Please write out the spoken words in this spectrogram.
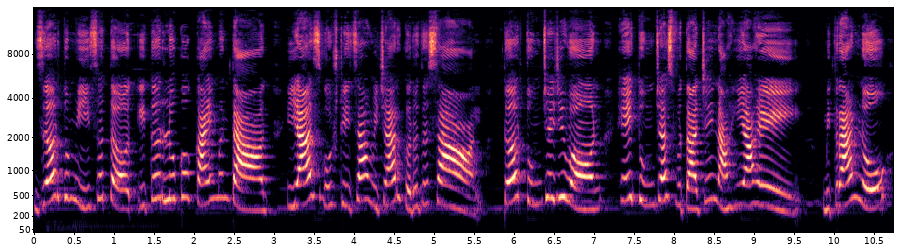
जर तुम्ही सतत इतर लोक काय म्हणतात याच गोष्टीचा विचार करत असाल तर तुमचे जीवन हे तुमच्या स्वतःचे नाही आहे. मित्रांनो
